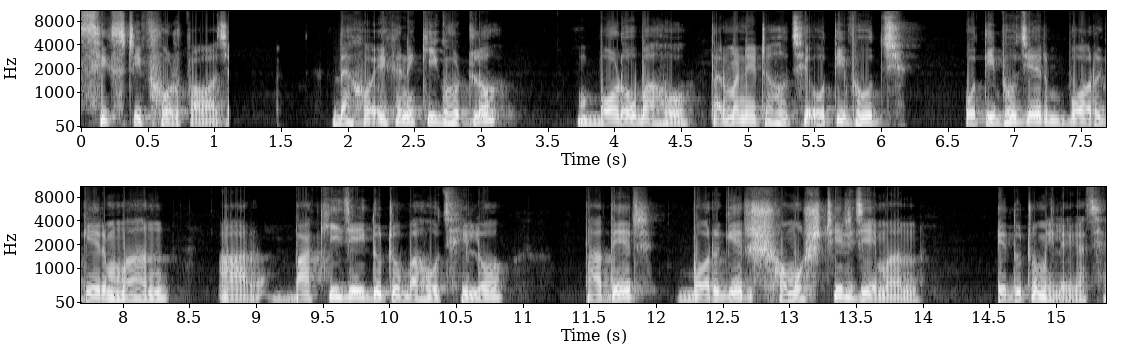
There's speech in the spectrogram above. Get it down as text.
সিক্সটি ফোর পাওয়া যায়। দেখো, এখানে কি ঘটলো? বড় বাহু, তার মানে এটা হচ্ছে অতিভুজ। অতিভুজের বর্গের মান আর বাকি যেই দুটো বাহু ছিল, তাদের বর্গের সমষ্টির যে মান, এ দুটো মিলে গেছে।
